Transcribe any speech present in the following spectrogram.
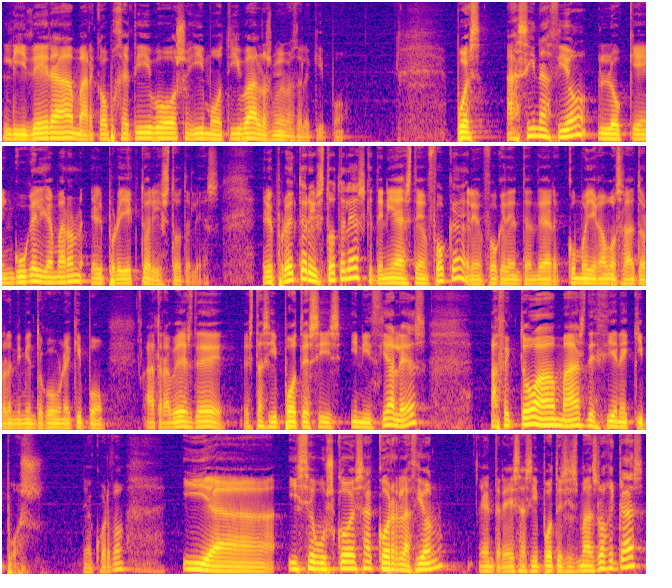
lidera, marca objetivos y motiva a los miembros del equipo. Pues así nació lo que en Google llamaron el proyecto Aristóteles. El proyecto Aristóteles, que tenía este enfoque, el enfoque de entender cómo llegamos al alto rendimiento con un equipo a través de estas hipótesis iniciales, afectó a más de 100 equipos. ¿De acuerdo? Y, ah, y se buscó esa correlación entre esas hipótesis más lógicas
